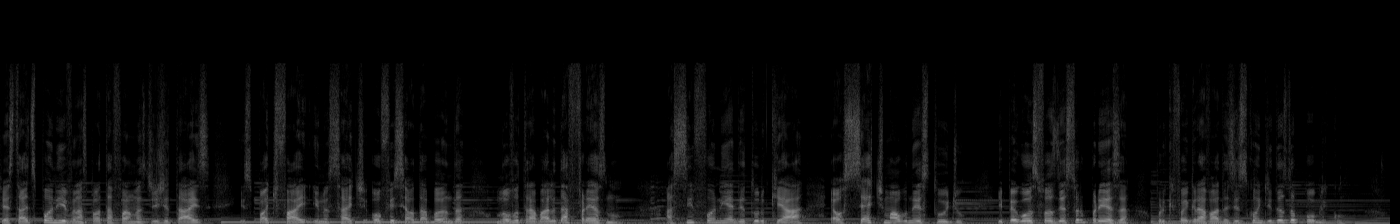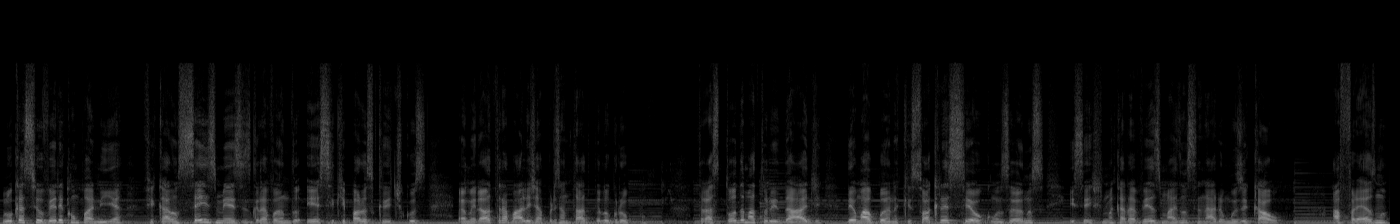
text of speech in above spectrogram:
Já está disponível nas plataformas digitais Spotify e no site oficial da banda o novo trabalho da Fresno. A Sinfonia de Tudo Que Há é o sétimo álbum no estúdio e pegou os fãs de surpresa, porque foi gravado às escondidas do público. Lucas Silveira e companhia ficaram seis meses gravando esse que, para os críticos, é o melhor trabalho já apresentado pelo grupo. Traz toda a maturidade de uma banda que só cresceu com os anos e se firma cada vez mais no cenário musical. A Fresno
